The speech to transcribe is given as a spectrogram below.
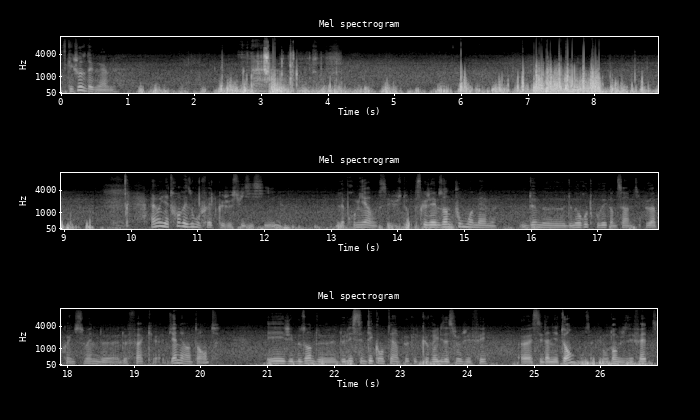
C'est quelque chose d'agréable. Il y a trois raisons au fait que je suis ici. La première, c'est juste parce que j'avais besoin pour moi-même de me, retrouver comme ça un petit peu après une semaine de, fac bien éreintante. Et j'ai besoin de, laisser décanter un peu quelques réalisations que j'ai fait euh, ces derniers temps. ça fait longtemps que je les ai faites,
